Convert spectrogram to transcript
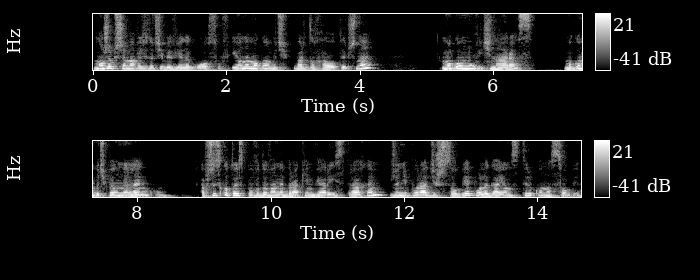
może przemawiać do Ciebie wiele głosów i one mogą być bardzo chaotyczne, mogą mówić naraz, mogą być pełne lęku. A wszystko to jest powodowane brakiem wiary i strachem, że nie poradzisz sobie, polegając tylko na sobie.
